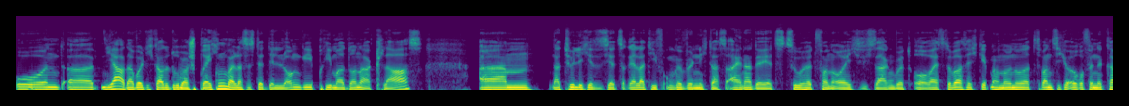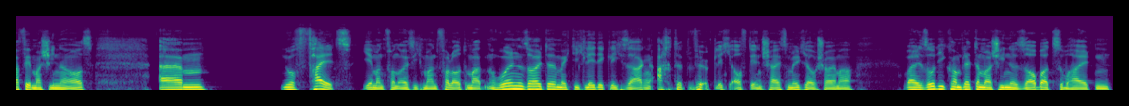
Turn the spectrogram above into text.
Und äh, ja, da wollte ich gerade drüber sprechen, weil das ist der DeLonghi Primadonna Class. Ähm, natürlich ist es jetzt relativ ungewöhnlich, dass einer, der jetzt zuhört von euch, sich sagen wird, oh, weißt du was, ich gebe mal 920 Euro für eine Kaffeemaschine aus. Ähm, nur falls jemand von euch sich mal einen Vollautomaten holen sollte, möchte ich lediglich sagen, achtet wirklich auf den scheiß Milchaufschäumer. Weil so die komplette Maschine sauber zu halten,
